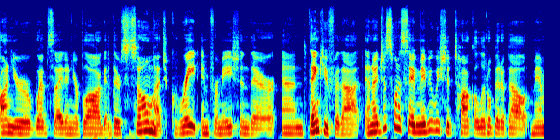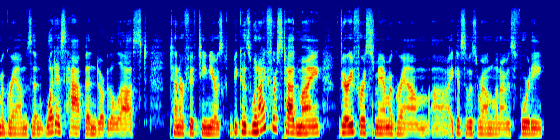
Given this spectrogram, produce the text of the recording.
on your website and your blog. There's so much great information there. And thank you for that. And I just want to say maybe we should talk a little bit about mammograms and what has happened over the last 10 or 15 years. Because when I first had my very first mammogram, uh, I guess it was around when I was 40,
